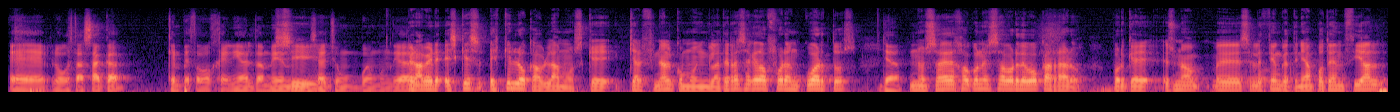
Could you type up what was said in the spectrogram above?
Eh, luego está Saka, que empezó genial también Sí. y se ha hecho un buen mundial. Pero a ver, es que es, es que es lo que hablamos, que, que al final, como Inglaterra se ha quedado fuera en cuartos, Ya. nos ha dejado con ese sabor de boca raro. Porque es una eh, selección que tenía potencial,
